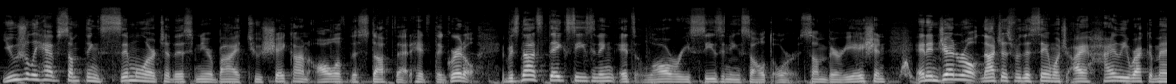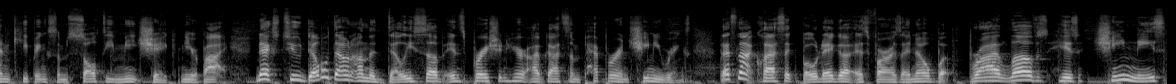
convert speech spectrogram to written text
usually have something similar to this nearby to shake on all of the stuff that hits the griddle. If it's not steak seasoning, it's Lawry seasoning salt or some variation. And in general, not just for this sandwich, I highly recommend keeping some salty meat shake nearby. Next, to double down on the deli sub inspiration here, I've got some pepper pepperoncini rings. That's not classic bodega as far as I know, but Bry loves his chinis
